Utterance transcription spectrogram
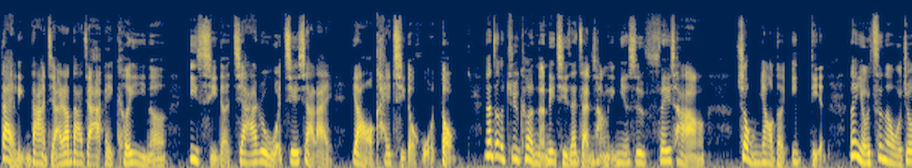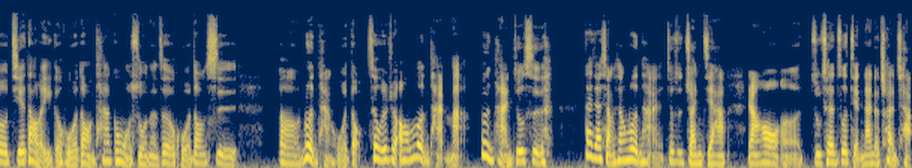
带领大家，让大家诶可以呢一起的加入我接下来要开启的活动。那这个聚客能力，其实在展场里面是非常重要的一点。那有一次呢，我就接到了一个活动，他跟我说呢，这个活动是呃论坛活动，所以我就觉得哦，论坛嘛，论坛就是大家想象论坛就是专家，然后呃主持人做简单的串场，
